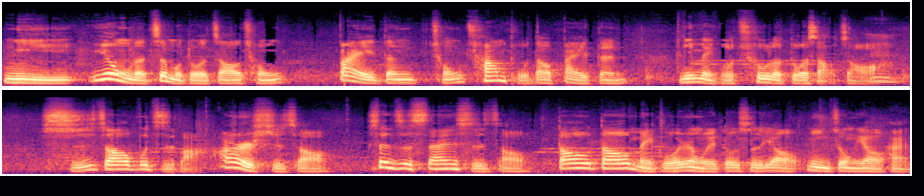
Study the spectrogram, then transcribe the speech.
你用了这么多招，从拜登，从川普到拜登，你美国出了多少招啊？十招不止吧，二十招甚至三十招，刀刀美国认为都是要命中要害，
